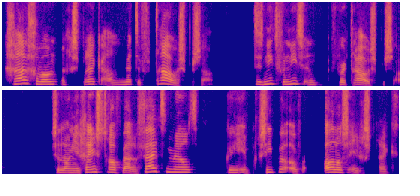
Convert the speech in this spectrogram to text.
ga gewoon een gesprek aan met de vertrouwenspersoon. Het is niet voor niets een vertrouwenspersoon. Zolang je geen strafbare feiten meldt, kun je in principe over alles in gesprek.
